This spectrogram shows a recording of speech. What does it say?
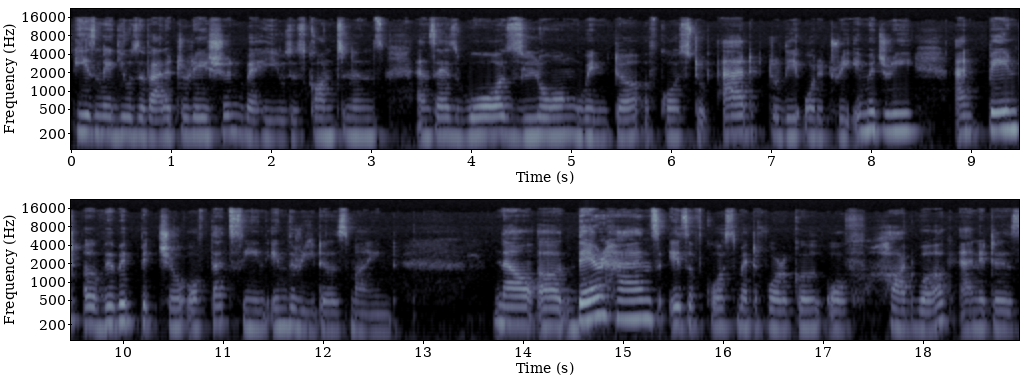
He's made use of alliteration where he uses consonants and says was long winter, of course, to add to the auditory imagery and paint a vivid picture of that scene in the reader's mind. Now, uh, their hands is, of course, metaphorical of hard work and it is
